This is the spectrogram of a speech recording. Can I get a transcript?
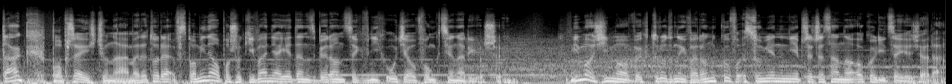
Tak, po przejściu na emeryturę wspominał poszukiwania jeden z biorących w nich udział funkcjonariuszy. Mimo zimowych, trudnych warunków sumiennie przeczesano okolice jeziora.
